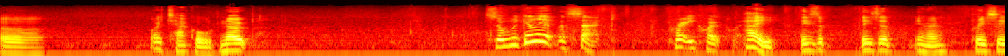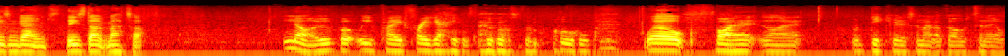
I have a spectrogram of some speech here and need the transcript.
Uh, he tackled? Nope. So we're going to get the sack pretty quickly. Hey, these are these are you know pre-season games. These don't matter. No, but we played three games and lost them all Well, by like ridiculous amount of goals to nil.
